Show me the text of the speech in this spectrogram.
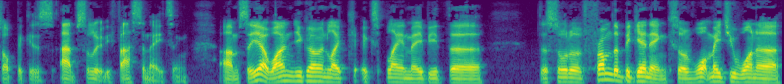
topic is absolutely fascinating. Um, so, yeah, why don't you go and like explain maybe the the sort of from the beginning, sort of what made you want to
